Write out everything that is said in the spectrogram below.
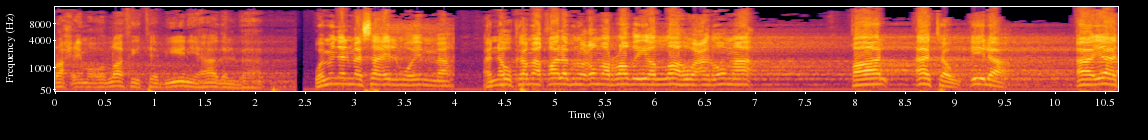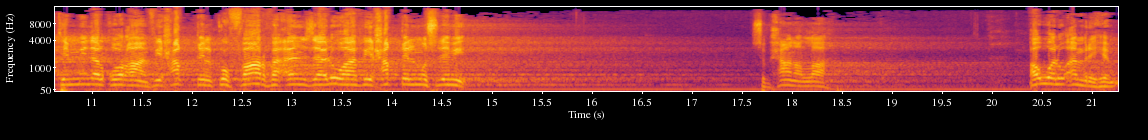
رحمه الله في تبيين هذا الباب. ومن المسائل المهمة أنه كما قال ابن عمر رضي الله عنهما قال أتوا إلى آيات من القرآن في حق الكفار فأنزلوها في حق المسلمين. سبحان الله. أول أمرهم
